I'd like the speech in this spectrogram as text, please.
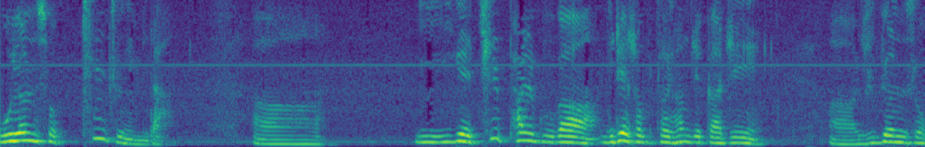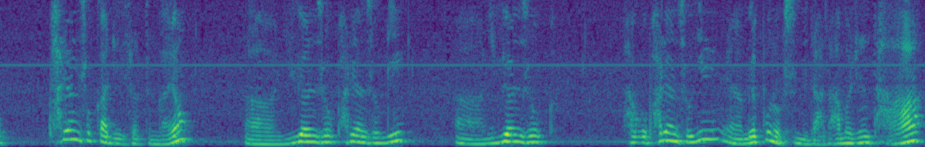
5연속 툴 중입니다. 이 게 7, 8, 9가 1에서부터 현재까지 6연속, 어, 8연속까지 있었던가요? 6연속, 어, 8연속이 6연속하고 어, 8연속이 몇 번 없습니다. 나머지는 다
